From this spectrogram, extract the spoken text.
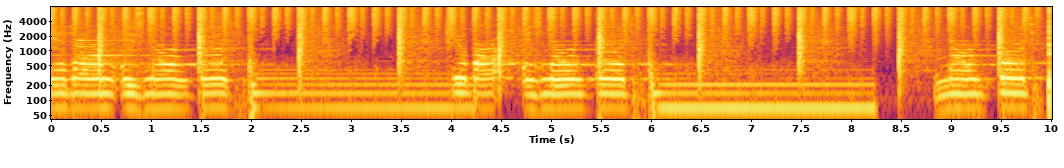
Iran is no good. Cuba is no good. No good.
